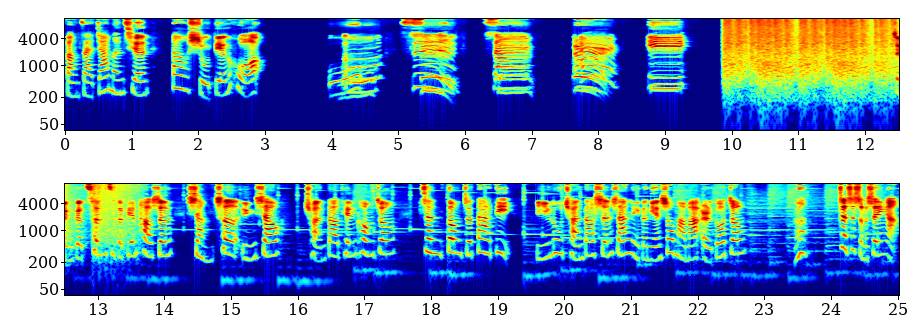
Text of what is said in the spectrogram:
放在家门前。倒数点火，五、四、三、二、一，整个村子的鞭炮声响彻云霄，传到天空中，震动着大地，一路传到深山里的年兽妈妈耳朵中。嗯，这是什么声音啊？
